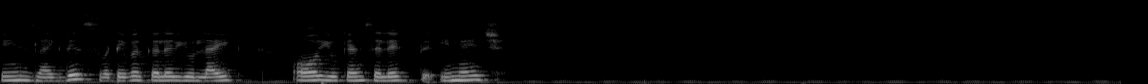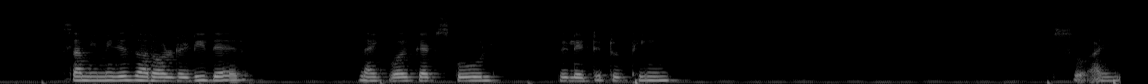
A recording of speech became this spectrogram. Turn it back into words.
change like this whatever color you like or you can select the image. Some images are already there like work at school related to theme. So I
